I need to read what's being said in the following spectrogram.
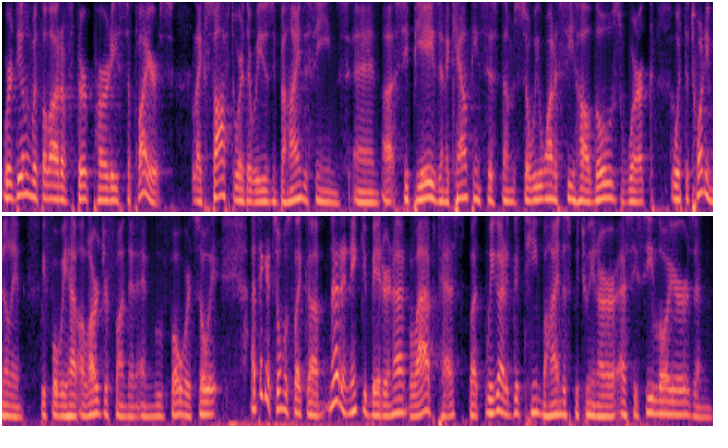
we're dealing with a lot of third party suppliers. Like software that we're using behind the scenes and uh, CPAs and accounting systems. So we want to see how those work with the 20 million before we have a larger fund and, and move forward. So it, I think it's almost like a, not an incubator, not a lab test, but we got a good team behind us between our SEC lawyers and,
